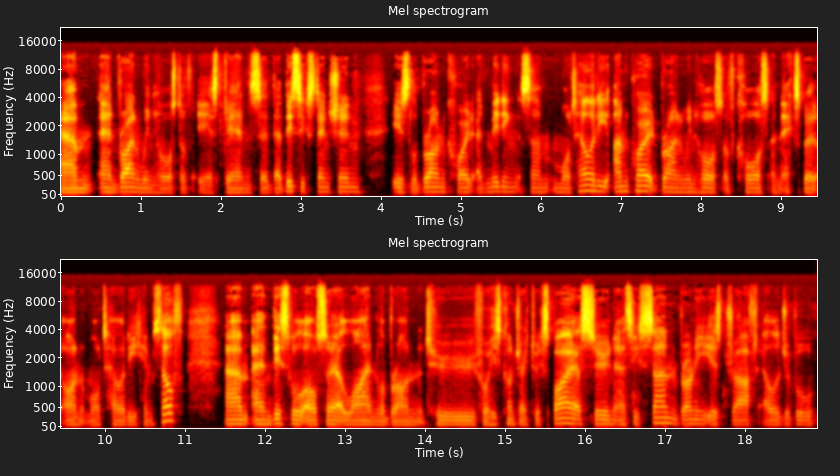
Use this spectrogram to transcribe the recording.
Um, and Brian Windhorst of ESPN said that this extension is LeBron, quote, admitting some mortality, unquote. Brian Windhorst, of course, an expert on mortality himself. Um, and this will also align LeBron to for his contract to expire as soon as his son, Bronny, is draft eligible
